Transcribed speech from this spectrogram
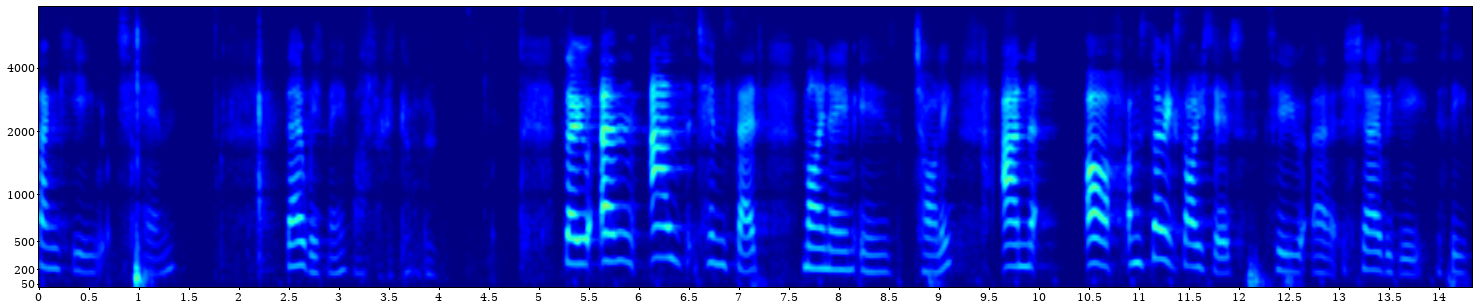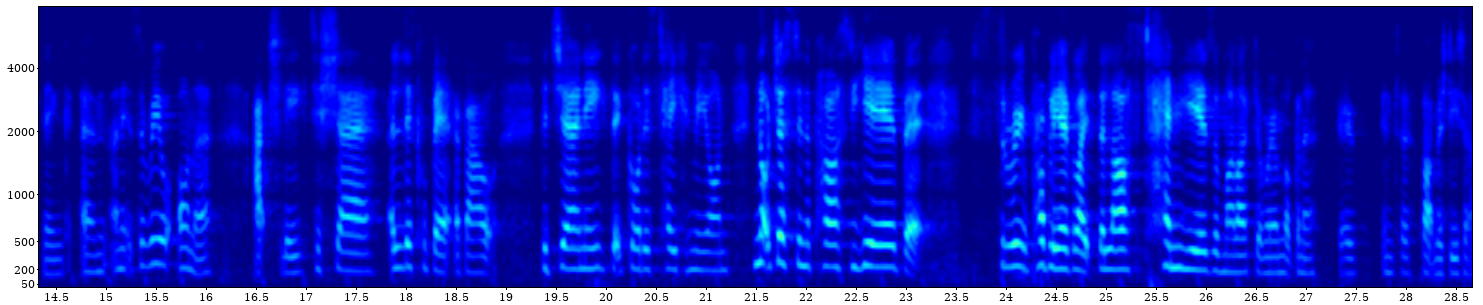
Thank you, Tim. Bear with me. So, um, as Tim said, my name is Charlie, and oh, I'm so excited to uh, share with you this evening. Um, and it's a real honour, actually, to share a little bit about the journey that God has taken me on, not just in the past year, but through probably over like the last 10 years of my life. Don't worry, I'm not going to go into that much detail.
